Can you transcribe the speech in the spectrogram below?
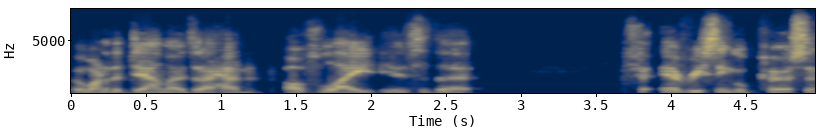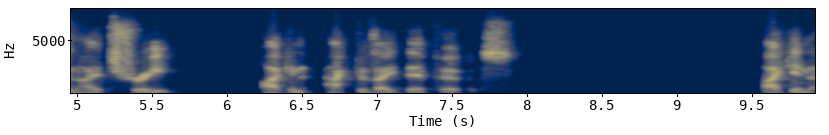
But one of the downloads that I had of late is that for every single person I treat, I can activate their purpose. I can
